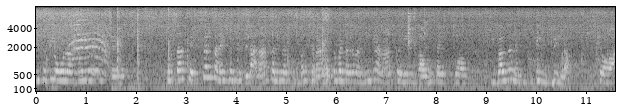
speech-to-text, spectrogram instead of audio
ಈ ಸತಿ ಹೋದಾದ್ರೆ ಕುರ್ತಾ ಸೆಕ್ಸಲ್ ಕಲೆಕ್ಷನ್ಸ್ ಇದ್ದಿಲ್ಲ ಅನಾರ್ಕಲಿನಲ್ಲಿ ತುಂಬ ಚೆನ್ನಾಗಿತ್ತು ಬಟ್ ಆದರೆ ನನಗೆ ಅನಾರ್ಕಲಿ ಗೌನ್ ಟೈಪ್ ಇವಾಗ ನೆಸೆಸಿಟಿ ಇರಲಿಲ್ಲ. ಸೊ ಆ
